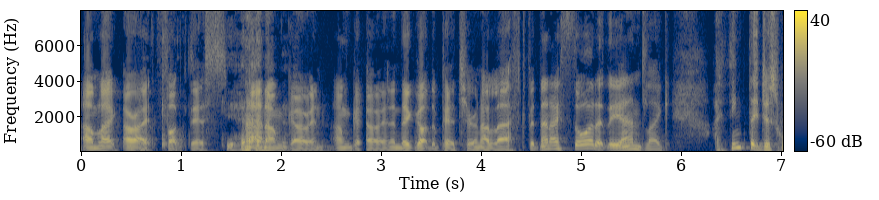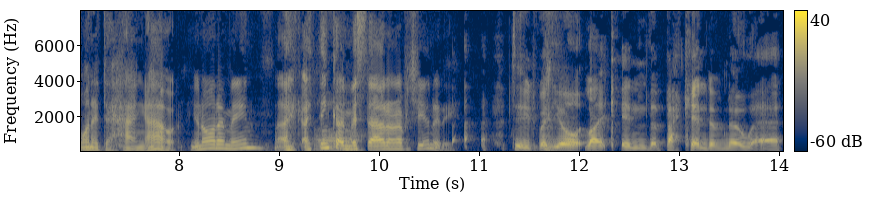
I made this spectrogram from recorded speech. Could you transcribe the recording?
I'm like, all right, oh, fuck this. Yeah. And I'm going, I'm going. And they got the picture and I left. But then I thought at the end, like, I think they just wanted to hang out. You know what I mean? I, I think oh. I missed out on opportunity. Dude, when you're like in the back end of nowhere,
